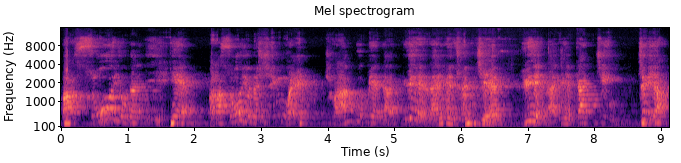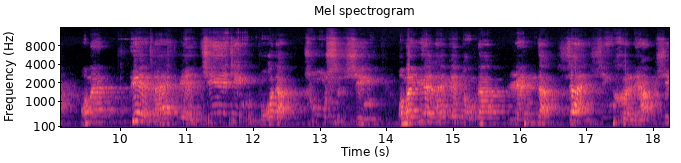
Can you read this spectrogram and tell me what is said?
把所有的意念、把所有的行为全部变得越来越纯洁、越来越干净。这样，我们越来越接近佛的初始心，我们越来越懂得人的善心和良心，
